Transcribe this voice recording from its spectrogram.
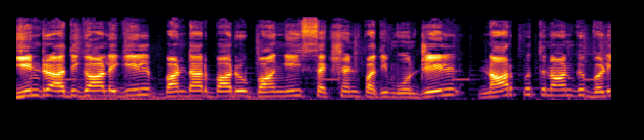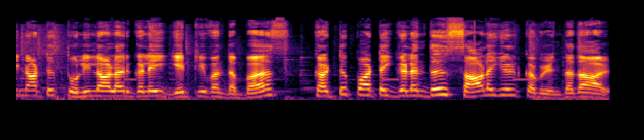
இன்று அதிகாலையில் பண்டார்பாரு பாங்கி செக்ஷன் பதிமூன்றில் நாற்பத்தி நான்கு வெளிநாட்டு தொழிலாளர்களை ஏற்றி வந்த பஸ் கட்டுப்பாட்டை இழந்து சாலையில் கவிழ்ந்ததால்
